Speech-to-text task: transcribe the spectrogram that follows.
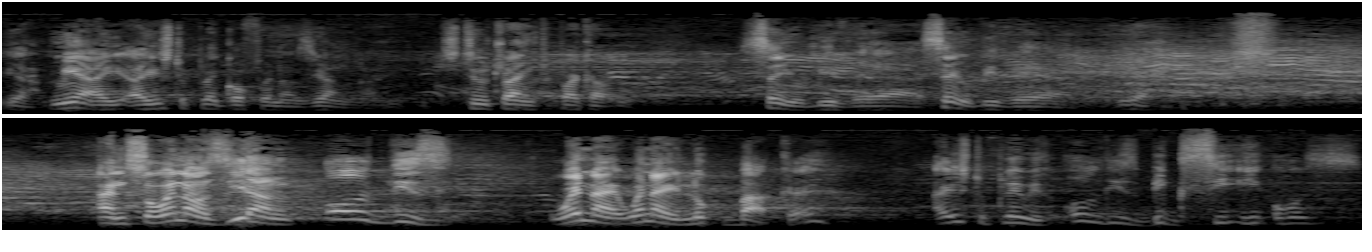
Yeah, me, I, I used to play golf when I was young. I'm still trying to pack up. Say you'll be there, say you'll be there. Yeah. And so when I was young, all these, when I, when I look back, eh, I used to play with all these big CEOs,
